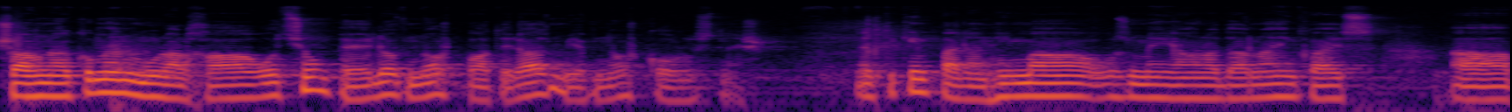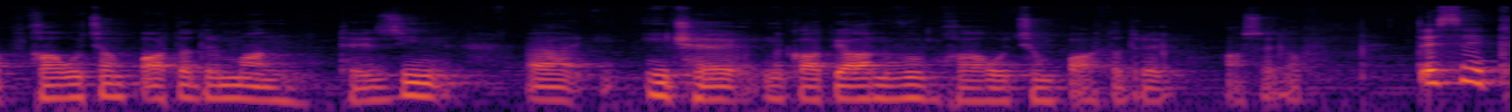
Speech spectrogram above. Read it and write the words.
շարունակում են մուրալ խաղաղություն, բերելով նոր պատերազմ եւ նոր կորուստներ։ Նետիկին Պարյան, հիմա ուզում եի անդրադառնանք այս խաղաղության պարտադրման թեզին, ինչ է նկատի առնվում խաղաղություն պարտադրել ասելով։ Տեսեք,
